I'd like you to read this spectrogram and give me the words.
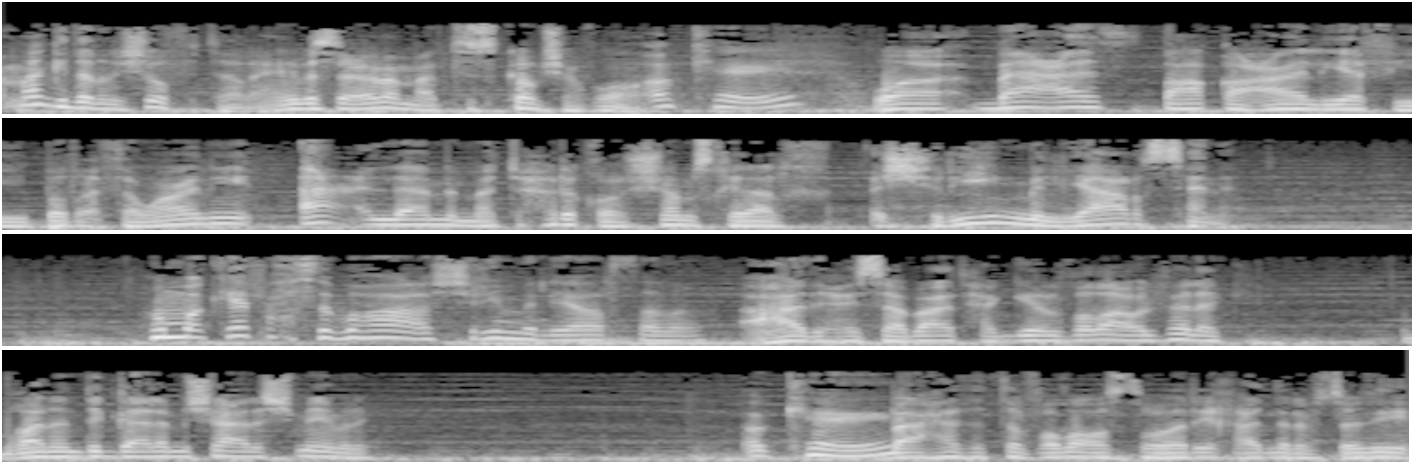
ما قدرنا نشوف ترى يعني بس العلماء مع التلسكوب شافوها. أوكي وبعث طاقة عالية في بضع ثواني أعلى مما تحرقه الشمس خلال 20 مليار سنة هم كيف حسبوها 20 مليار سنة هذه حسابات حقين الفضاء والفلك يبغانا ندق على مشاعل الشميمري. okay. باحثة الفضاء والصواريخ عندنا في السعودية.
